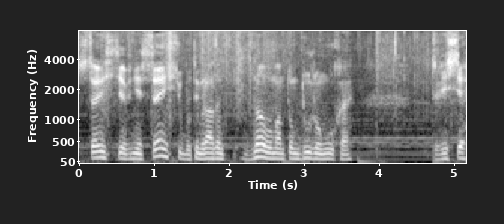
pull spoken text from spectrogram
Szczęście w nieszczęściu, bo tym razem znowu mam tą dużą muchę. Oczywiście.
